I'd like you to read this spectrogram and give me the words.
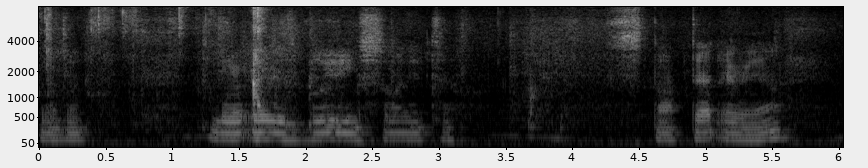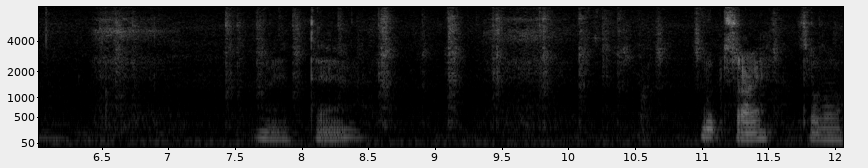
So mm-hmm. the little area is bleeding, so I need to stop that area. Right there. Oops, sorry. It's a little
